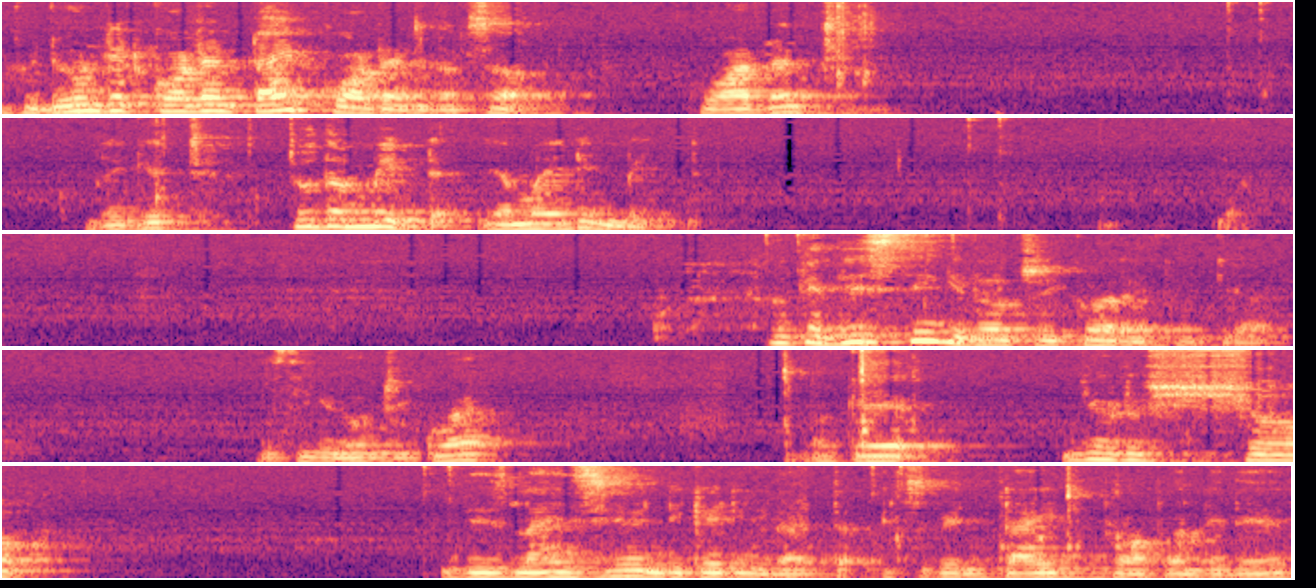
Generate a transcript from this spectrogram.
If you don't get quadrant type quadrant that's all. Quadrant. Bring it to the mid mid. Mid okay this thing you don't require I think yeah. This thing you don't require. Okay you have to show these lines here indicating that it's been tied properly there.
